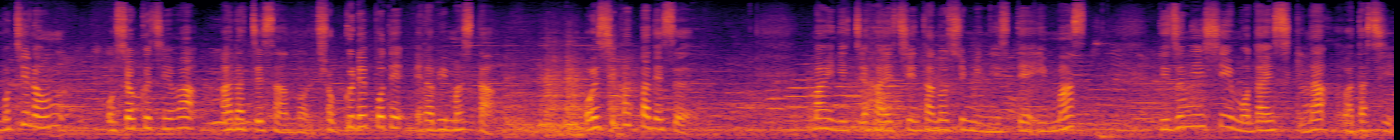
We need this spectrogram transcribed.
もちろんお食事は荒地さんの食レポで選びました。美味しかったです。毎日配信楽しみにしています。ディズニーシーも大好きな私。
